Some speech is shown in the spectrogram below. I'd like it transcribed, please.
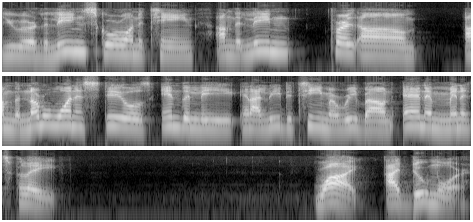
You are the leading scorer on the team. I'm the leading per um I'm the number one in steals in the league, and I lead the team in rebound and in minutes played. Why? I do more.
